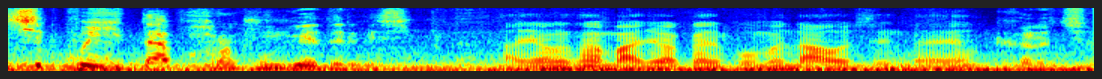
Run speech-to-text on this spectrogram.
10분 있다 바로 공개해드리겠습니다. 아 영상 마지막까지 보면 나올 수 있나요? 그렇죠.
